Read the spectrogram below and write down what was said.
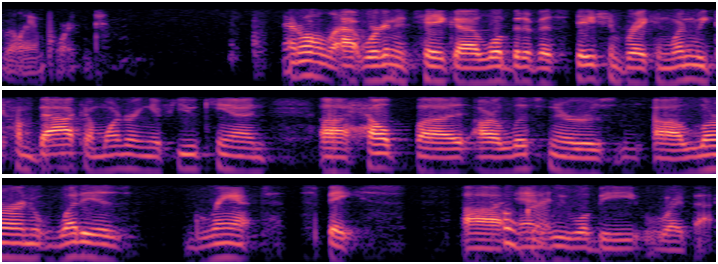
really important at all levels. Uh, we're going to take a little bit of a station break, and when we come back, I'm wondering if you can uh, help uh, our listeners uh, learn what is grant space, uh, oh, and we will be right back.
